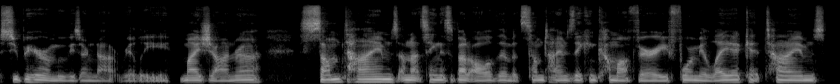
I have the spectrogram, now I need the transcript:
superhero movies are not really my genre. Sometimes, I'm not saying this about all of them, but sometimes they can come off very formulaic at times.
